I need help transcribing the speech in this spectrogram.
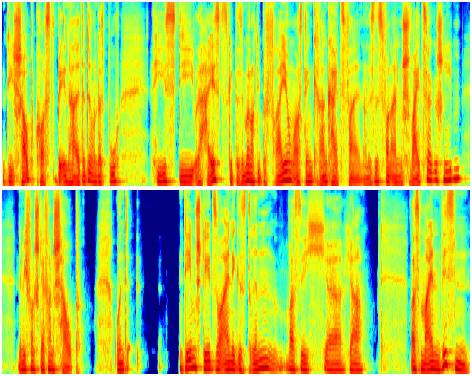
die Schaubkost beinhaltete und das Buch hieß die, oder heißt, es gibt es immer noch, die Befreiung aus den Krankheitsfallen. Und es ist von einem Schweizer geschrieben, nämlich von Stefan Schaub. Und dem steht so einiges drin, was ich, äh, ja, was mein Wissen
